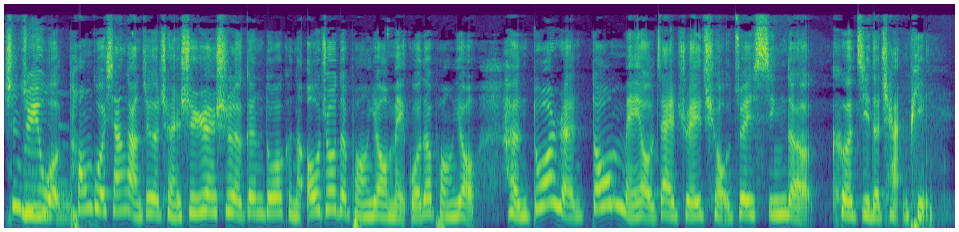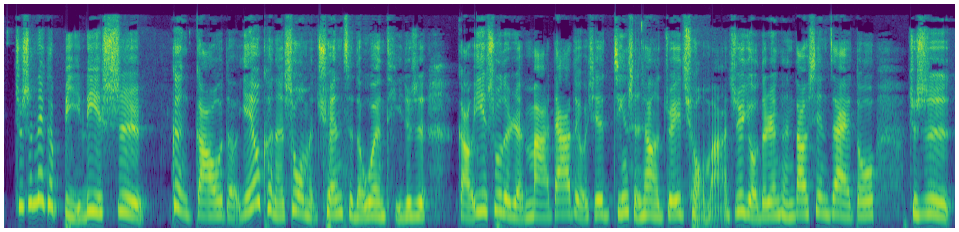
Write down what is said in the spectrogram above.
甚至于我通过香港这个城市认识了更多可能欧洲的朋友、美国的朋友，很多人都没有在追求最新的科技的产品，就是那个比例是。更高的，也有可能是我们圈子的问题，就是搞艺术的人嘛，大家都有些精神上的追求嘛，就是有的人可能到现在都就是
